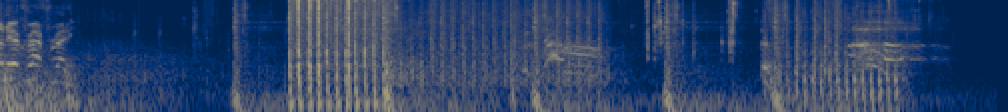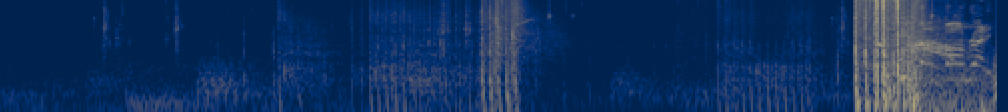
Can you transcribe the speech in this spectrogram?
Recon aircraft ready. Teams on bomb ready.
